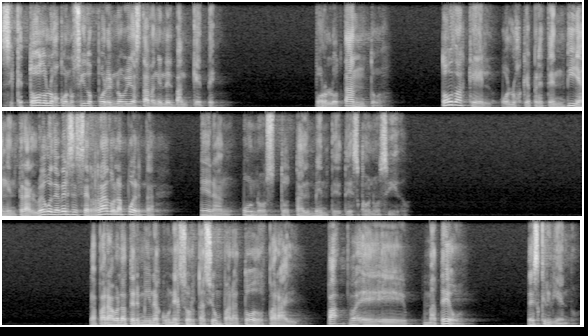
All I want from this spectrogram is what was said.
Así que todos los conocidos por el novio estaban en el banquete. Por lo tanto, todo aquel o los que pretendían entrar luego de haberse cerrado la puerta eran unos totalmente desconocidos. La parábola termina con una exhortación para todos, para el eh, Mateo está escribiendo.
